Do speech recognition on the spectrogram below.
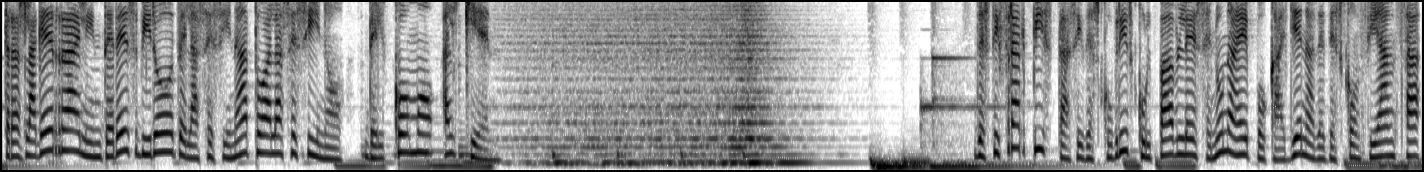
Tras la guerra, el interés viró del asesinato al asesino, del cómo al quién. Descifrar pistas y descubrir culpables en una época llena de desconfianza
